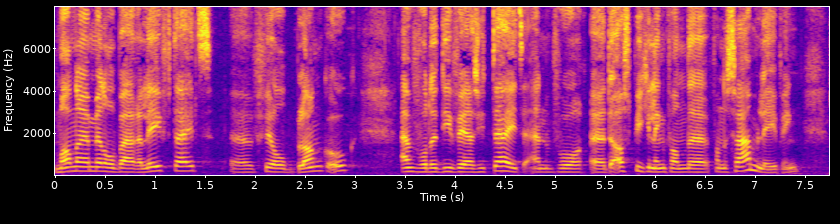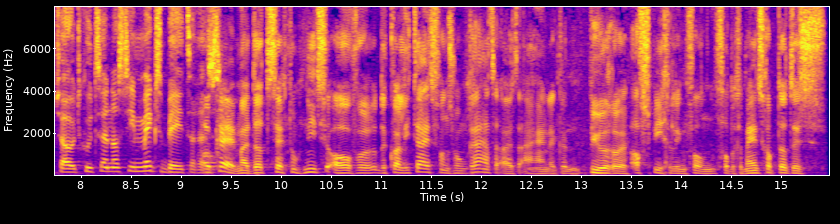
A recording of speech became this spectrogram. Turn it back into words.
mannen, middelbare leeftijd. Uh, veel blank ook. En voor de diversiteit en voor de afspiegeling van de, van de samenleving... zou het goed zijn als die mix beter is. Oké, maar dat zegt nog niets over de kwaliteit van zo'n raad uiteindelijk. Een pure afspiegeling van, van de gemeenschap, dat is,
